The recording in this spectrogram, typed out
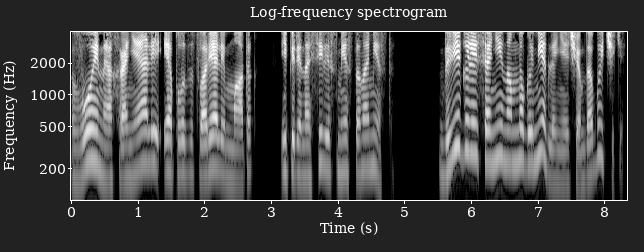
Воины охраняли и оплодотворяли маток и переносили с места на место. Двигались они намного медленнее, чем добытчики,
